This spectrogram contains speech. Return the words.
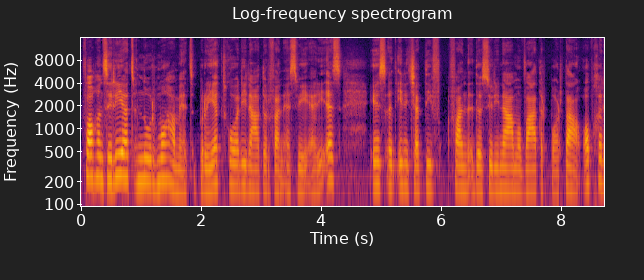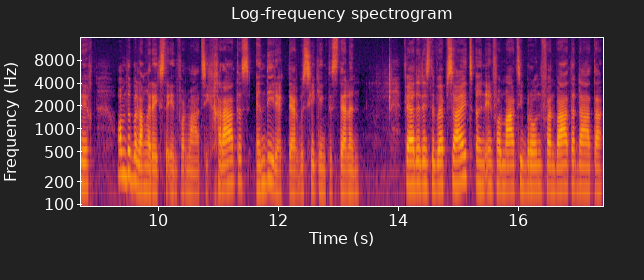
Volgens Riyad Noor Mohamed, projectcoördinator van SWRIS, is het initiatief van de Suriname Waterportaal opgericht om de belangrijkste informatie gratis en direct ter beschikking te stellen. Verder is de website een informatiebron van waterdata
